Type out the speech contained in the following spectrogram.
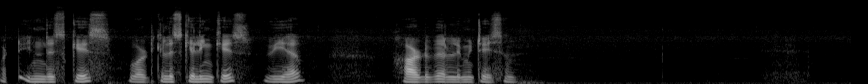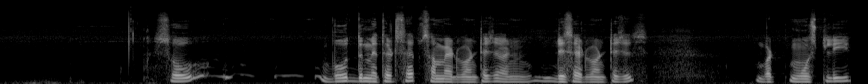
But in this case vertical scaling case we have hardware limitation. So both the methods have some advantage and disadvantages but mostly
